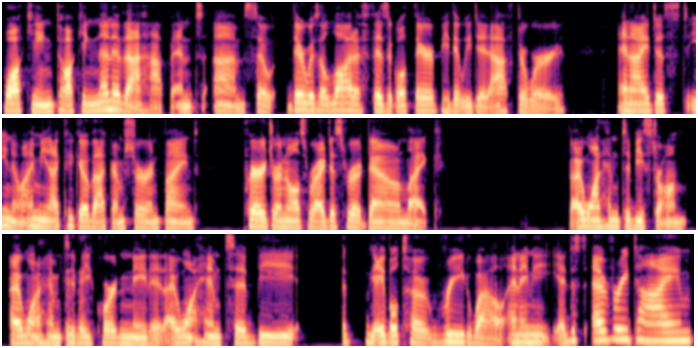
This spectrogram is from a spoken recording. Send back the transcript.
Walking, talking, none of that happened. Um, so there was a lot of physical therapy that we did afterward. And I just, you know, I mean, I could go back, I'm sure, and find prayer journals where I just wrote down, like, I want him to be strong. I want him to mm-hmm. be coordinated. I want him to be uh, able to read well. And I mean, just every time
